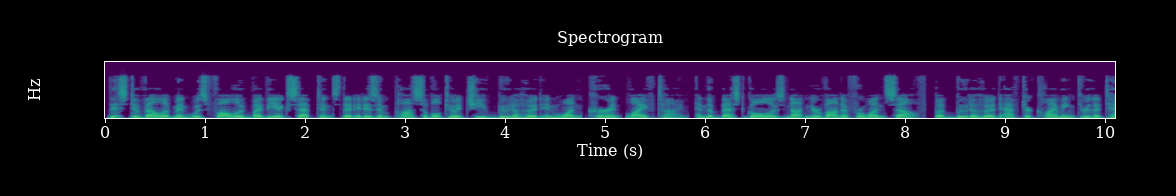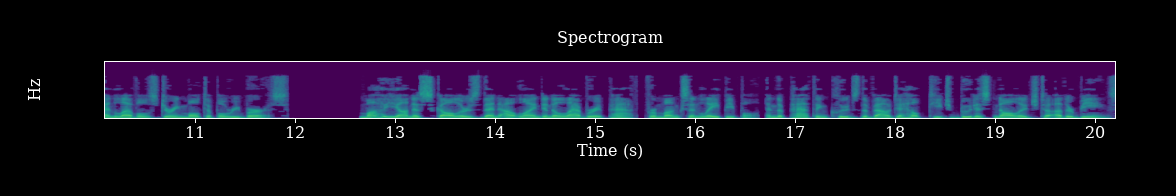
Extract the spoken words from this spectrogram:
This development was followed by the acceptance that it is impossible to achieve Buddhahood in one current lifetime, and the best goal is not nirvana for oneself, but Buddhahood after climbing through the ten levels during multiple rebirths. Mahayana scholars then outlined an elaborate path, for monks and laypeople, and the path includes the vow to help teach Buddhist knowledge to other beings,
